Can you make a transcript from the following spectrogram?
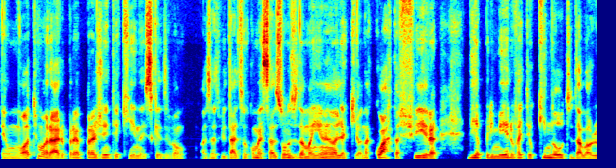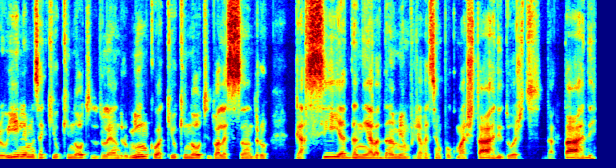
é um ótimo horário para a gente aqui, né, isso quer dizer, vão as atividades vão começar às 11 da manhã, olha aqui, ó, na quarta-feira, dia 1 vai ter o keynote da Laurie Williams, aqui o keynote do Leandro Minco, aqui o keynote do Alessandro Garcia, Daniela Damian já vai ser um pouco mais tarde, duas da tarde,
